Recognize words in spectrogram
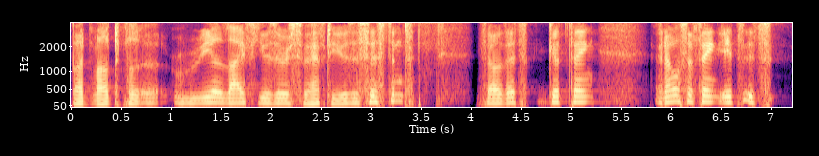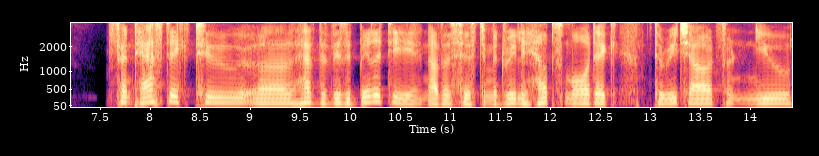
but multiple uh, real life users who have to use the systems. So that's a good thing. And I also think it's it's fantastic to uh, have the visibility in other system. It really helps Mautic to reach out for new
